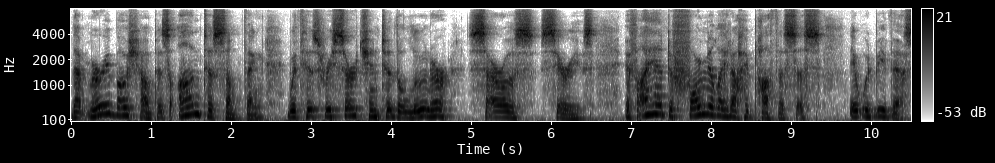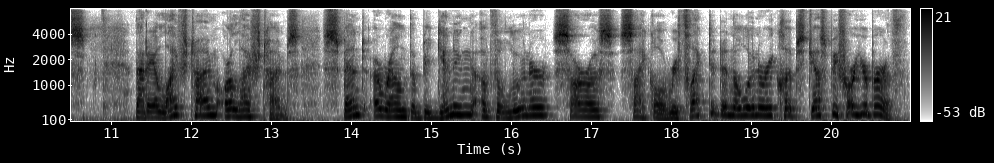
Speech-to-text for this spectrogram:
that Murray Beauchamp is onto something with his research into the lunar Saros series. If I had to formulate a hypothesis, it would be this that a lifetime or lifetimes spent around the beginning of the lunar Saros cycle, reflected in the lunar eclipse just before your birth,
